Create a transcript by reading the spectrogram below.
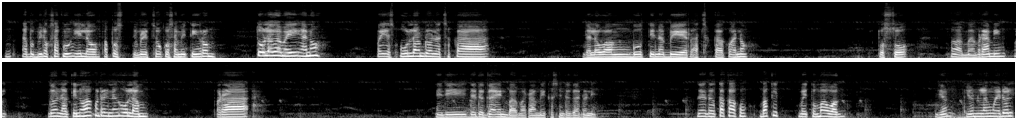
nababinoksak mong ilaw tapos diretso ko sa meeting room. Talaga may ano may ulam doon at saka dalawang buti na beer at saka ano puso. Ah, maraming doon kinuha ko rin ng ulam para hindi dadagain ba? Marami kasi daga doon eh. Nagtaka ko bakit may tumawag? Yun yun lang my idol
